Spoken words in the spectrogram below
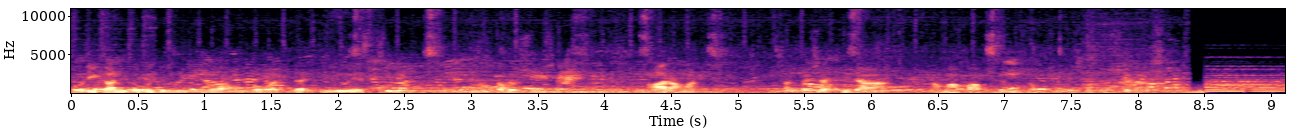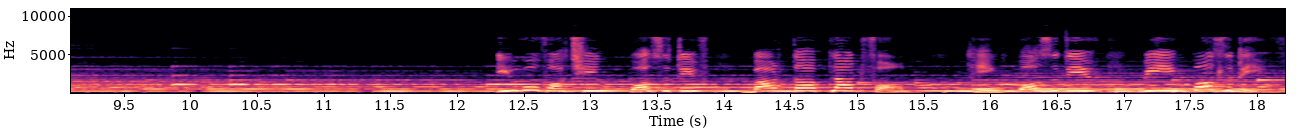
হরিকান্ত মজুমদার মুখোপাধ্যায়, তিনিও এসেছিলেন সদস্য হিসেবে। আর আমার ছাত্রছাত্রীরা, আমার প্রাক্তন সংসদের সদস্যরা। You were watching Positive Barta platform. Think positive, be positive.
